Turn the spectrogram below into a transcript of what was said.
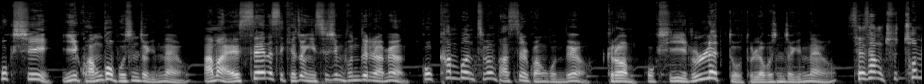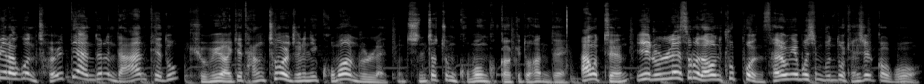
혹시 이 광고 보신 적 있나요? 아마 SNS 계정 있으신 분들이라면 꼭 한 번쯤은 봤을 광고인데요. 그럼 혹시 이 룰렛도 돌려보신 적 있나요? 세상 추첨이라곤 절대 안 되는 나한테도 교묘하게 당첨을 주는 이 고마운 룰렛. 진짜 좀 고마운 것 같기도 한데. 아무튼 이 룰렛으로 나온 쿠폰 사용해보신 분도 계실 거고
